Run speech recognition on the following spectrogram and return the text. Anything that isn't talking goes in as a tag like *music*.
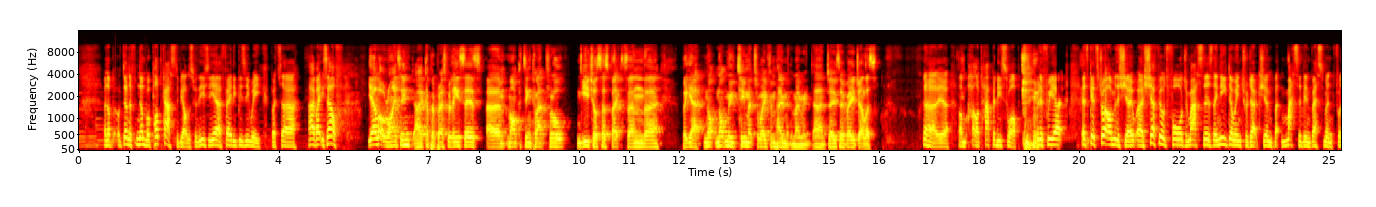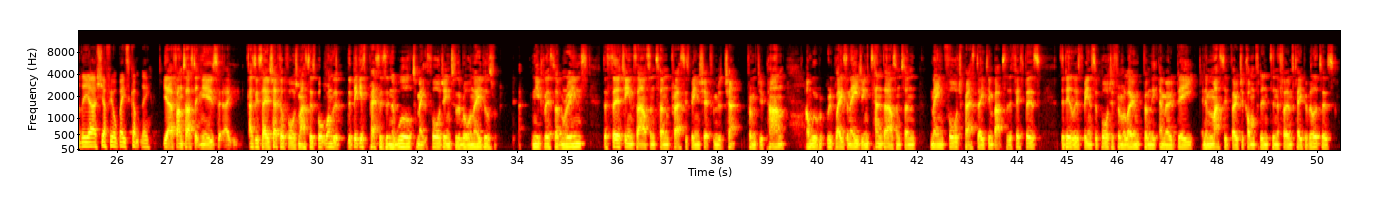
and I've, I've done a number of podcasts to be honest with you. So yeah, fairly busy week. But uh, how about yourself? Yeah, a lot of writing, a couple of press releases, um, marketing collateral, usual suspects, and uh, but yeah, not not moved too much away from home at the moment. Uh, Joe, so very jealous. *laughs* yeah, I'm, I'd happily swap. but if we uh, let's get straight on with the show. Uh, Sheffield Forgemasters. They need no introduction, but massive investment for the uh, Sheffield-based company. Yeah, fantastic news. Uh, as you say, Sheffield Forgemasters bought one of the, the biggest presses in the world to make forging to the Royal Navy's nuclear submarines. The 13,000 ton press is being shipped from, from Japan and will replace an aging 10,000 ton main forge press dating back to the 50s. The deal is being supported from a loan from the MOD in a massive vote of confidence in the firm's capabilities.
